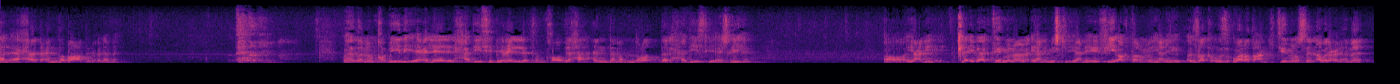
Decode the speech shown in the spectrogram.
الآحاد عند بعض العلماء. وهذا من قبيل إعلال الحديث بعلة قادحة عند من رد الحديث لأجلها. آه يعني تلاقي بقى كتير من يعني مش يعني إيه في أكتر من يعني ورد عن كتير من الأصوليين أو العلماء.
